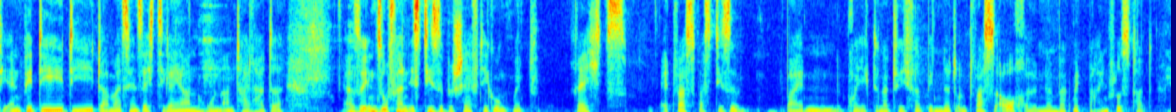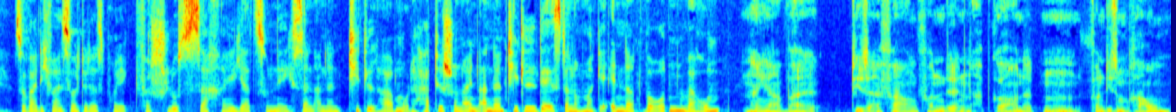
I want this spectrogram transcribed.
die NPD, die damals in den 60er Jahren einen hohen Anteil hatte. Also insofern ist diese Beschäftigung mit rechts etwas, was diese beiden Projekte natürlich verbindet und was auch äh, Nürnberg mit beeinflusst hat. Soweit ich weiß, sollte das Projekt Verschlusssache ja zunächst einen anderen Titel haben oder hatte schon einen anderen Titel. Der ist dann nochmal geändert worden. Warum? Naja, weil diese Erfahrung von den Abgeordneten von diesem Raum,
